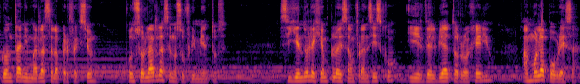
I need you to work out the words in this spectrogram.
pronta a animarlas a la perfección, consolarlas en los sufrimientos. Siguiendo el ejemplo de San Francisco y el del Beato Rogerio, amó la pobreza,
